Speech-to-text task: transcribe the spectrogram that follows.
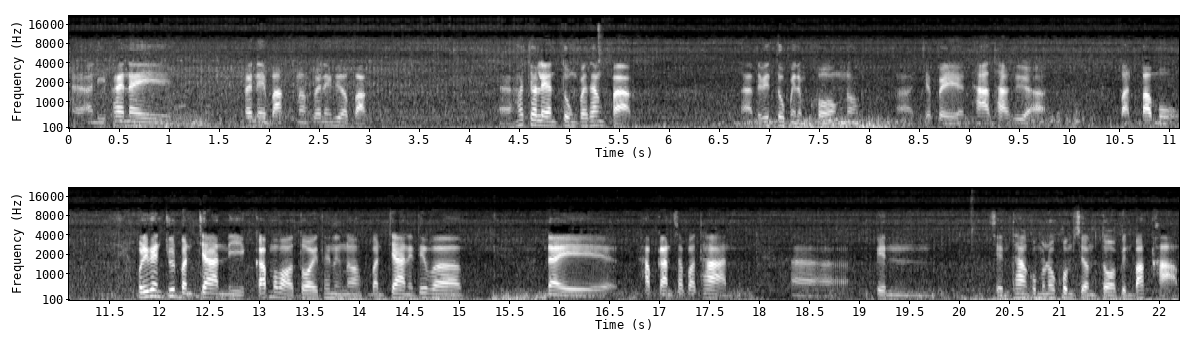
เอ่ออันนี้ภายในภายในบักเนาะภายในเรือบักเอ่อเขาจะแลนตรงไปทางปาก ตะเวนตกแม่น้ำคลองเนาะอ่าจะไปหาทาเรือบันปลาโมบริเวณจุดบันจานนี่กลับมาบอกต่อยเท่านึงเนาะบันจานนี่ที่ว่าได้ทับการสัมปทานอ่าเป็นเส้นทางคมนาคมเชื่อมต่อเป็นบักขาม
